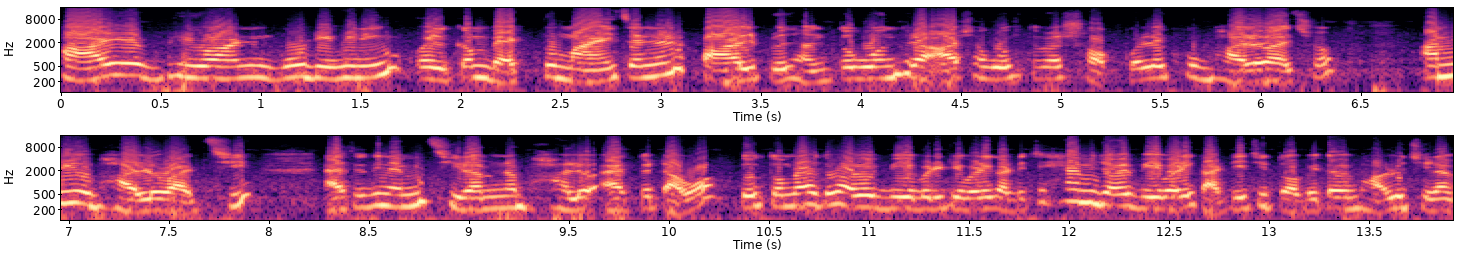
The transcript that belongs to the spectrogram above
Hi everyone good evening welcome back to my channel Pal Pradhan. তো বন্ধুরা, আশা করছি তোমরা সকলে খুব ভালো আছো। আমিও ভালো আছি। এতদিন আমি ছিলাম না ভালো এতটাও। তো তোমরা হয়তো ভাবে বিয়ে বাড়ি বাড়ি কাটিয়েছি। হ্যাঁ আমি যবে বিয়ে বাড়ি কাটিয়েছি তবে তো আমি ভালো ছিলাম।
